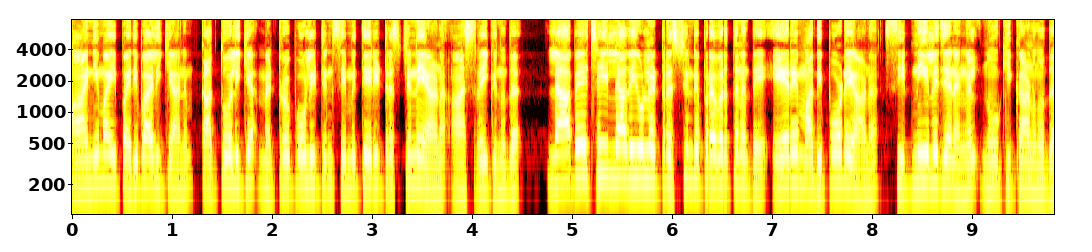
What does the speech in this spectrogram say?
മാന്യമായി പരിപാലിക്കാനും കത്തോലിക്ക മെട്രോപൊളിറ്റൻ സെമിത്തേരി ട്രസ്റ്റിനെയാണ് ആശ്രയിക്കുന്നത്. ലാഭേച്ഛയില്ലാതെയുള്ള ട്രസ്റ്റിന്റെ പ്രവർത്തനത്തെ ഏറെ മതിപ്പോടെയാണ് സിഡ്നിയിലെ ജനങ്ങൾ നോക്കിക്കാണുന്നത്.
